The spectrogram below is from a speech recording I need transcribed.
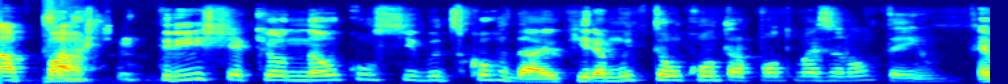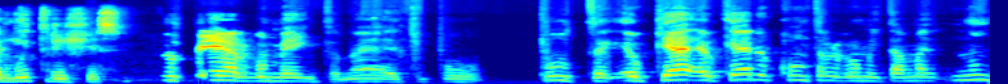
A parte Exato. triste é que eu não consigo discordar. Eu queria muito ter um contraponto, mas eu não tenho. É muito triste isso. Não tem argumento, né? Tipo, puta, eu quero, eu quero contra-argumentar, mas não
